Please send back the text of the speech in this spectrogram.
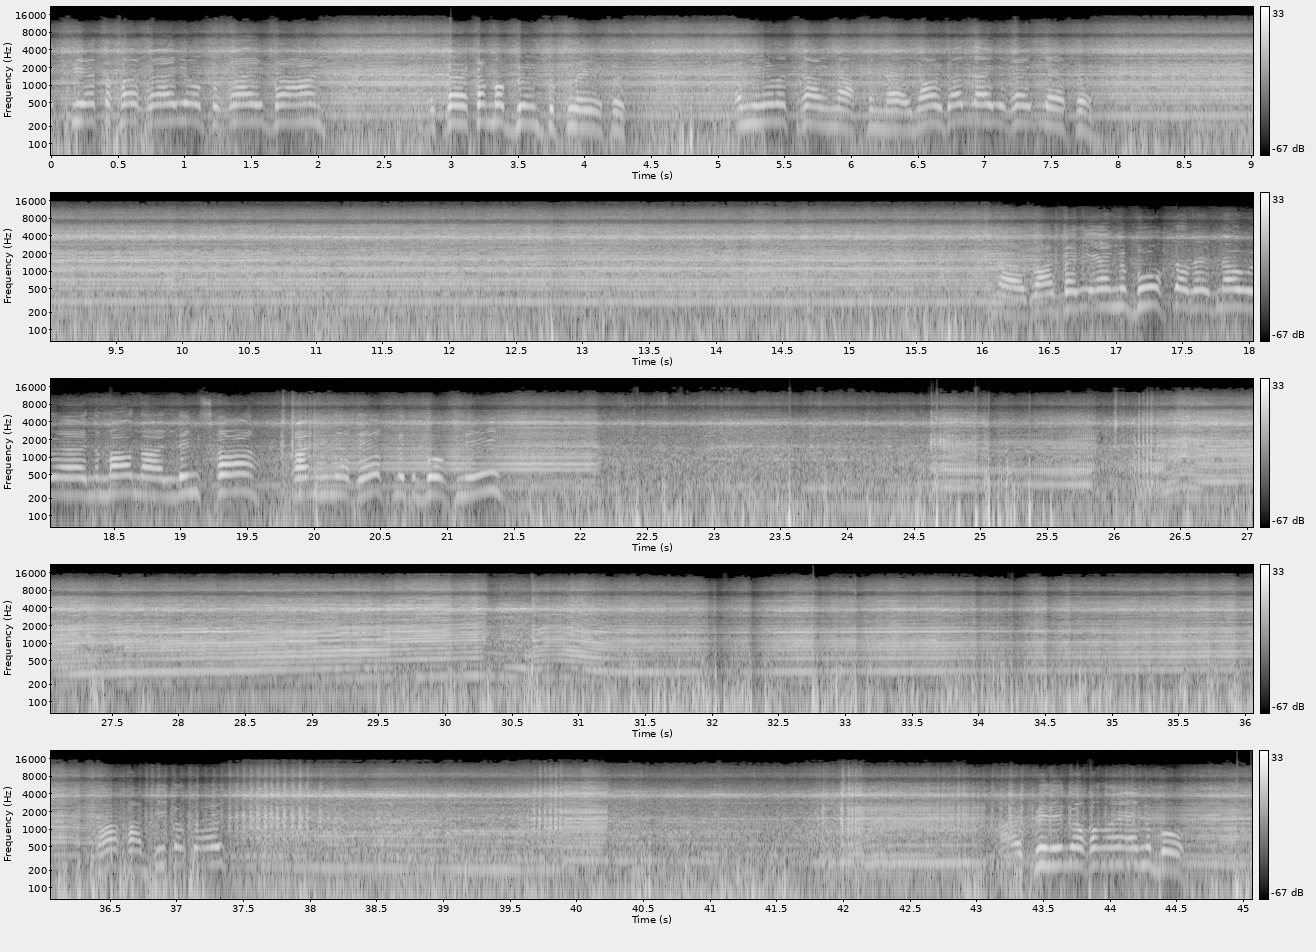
ik 40 ga rijden op een rijbaan, dan krijg ik allemaal bumperklevers. En die hele trein achter mij. Nou, dat rijdt lekker. Nou, waar bij die enge bocht dat ik nou uh, normaal naar links ga, ga ik nu naar rechts met de bocht mee. Nou gaat die kant uit. Nou, ik vind het nog een enge bocht.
